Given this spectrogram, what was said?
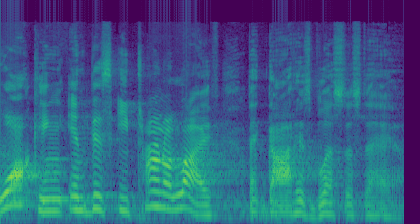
walking in this eternal life that God has blessed us to have.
